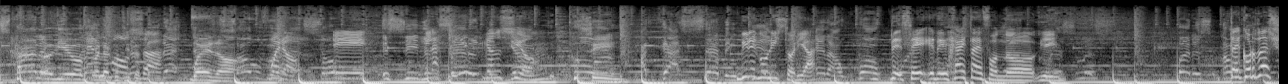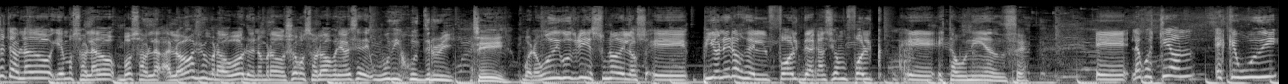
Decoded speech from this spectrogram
Hanukkah. Diego con la cosita. Bueno, Bueno, eh, la siguiente canción sí. viene con una historia. De, se- deja esta de fondo, Diego. ¿Te acordás? Yo te he hablado y hemos hablado, vos habla, lo has nombrado vos, lo he nombrado yo, hemos hablado varias veces de Woody Guthrie. Sí. Bueno, Woody Guthrie es uno de los eh, pioneros del folk, de la canción folk eh, estadounidense. Eh, la cuestión es que Woody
